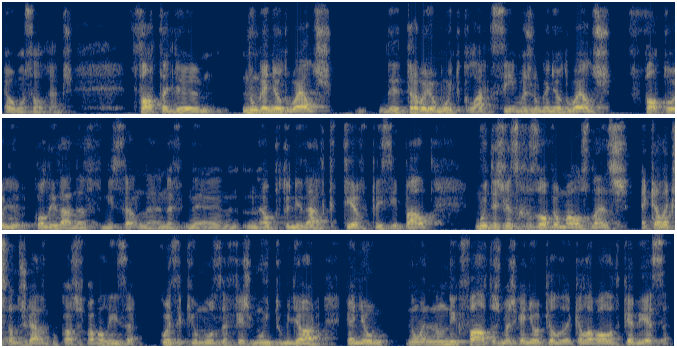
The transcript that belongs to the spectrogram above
é o Gonçalo Ramos. Falta-lhe não ganhou duelos trabalhou muito, claro que sim, mas não ganhou duelos, faltou-lhe qualidade na definição, na, na, na, oportunidade que teve, principal, muitas vezes resolveu mal os lances. Aquela questão de jogada por costas para a baliza, coisa que o Musa fez muito melhor, ganhou, não, não digo faltas, mas ganhou aquele, aquela bola de cabeça.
